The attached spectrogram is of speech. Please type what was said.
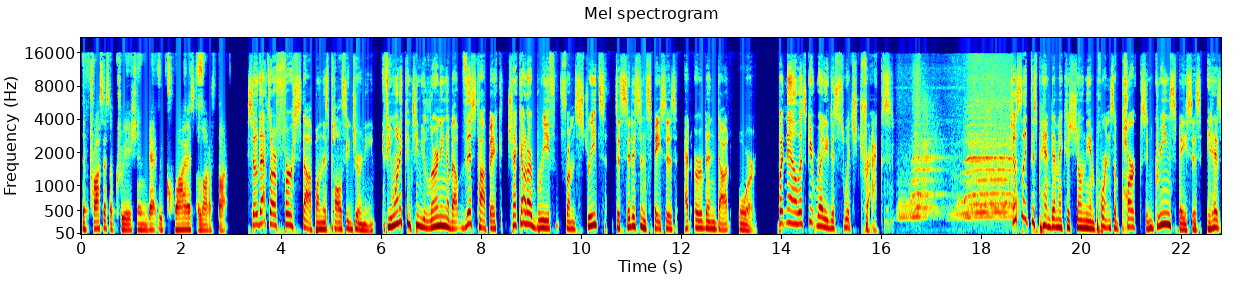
the process of creation that requires a lot of thought. So that's our first stop on this policy journey. If you want to continue learning about this topic, check out our brief from streets to citizen spaces at urban.org. But now let's get ready to switch tracks. Just like this pandemic has shown the importance of parks and green spaces, it has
